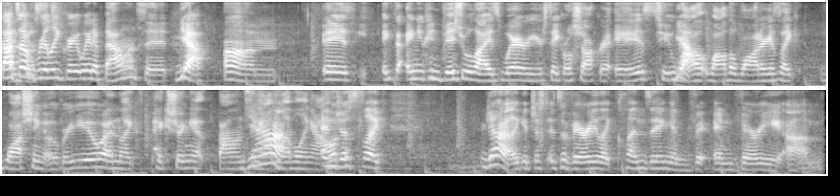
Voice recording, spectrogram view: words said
that's a just- really great way to balance it. yeah um is and you can visualize where your sacral chakra is too Yeah. while while the water is like washing over you and like picturing it balancing out and leveling out and just like yeah like it just it's a very like cleansing and and very um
